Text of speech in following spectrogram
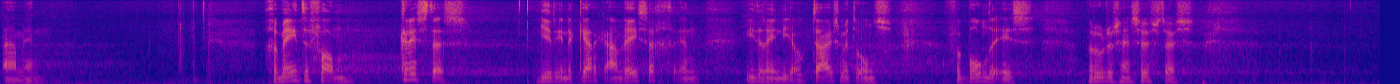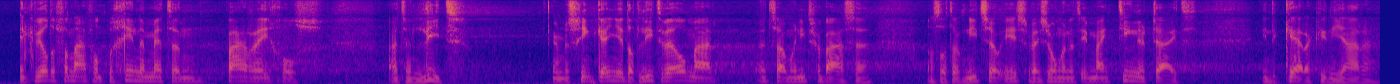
Amen. Gemeente van Christus, hier in de kerk aanwezig en iedereen die ook thuis met ons verbonden is, broeders en zusters. Ik wilde vanavond beginnen met een paar regels uit een lied. En misschien ken je dat lied wel, maar het zou me niet verbazen als dat ook niet zo is. Wij zongen het in mijn tienertijd in de kerk in de jaren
